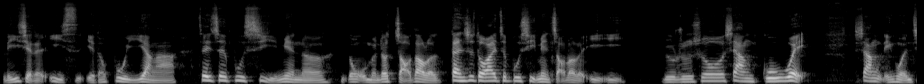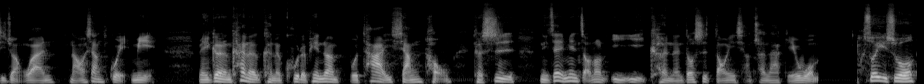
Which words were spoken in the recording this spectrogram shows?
理解的意思也都不一样啊。在这部戏里面呢，我们都找到了，但是都在这部戏里面找到了意义。比如说像《孤味》、像《灵魂急转弯》，然后像《鬼灭》，每个人看的可能哭的片段不太相同，可是你在里面找到的意义，可能都是导演想传达给我们。所以说，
